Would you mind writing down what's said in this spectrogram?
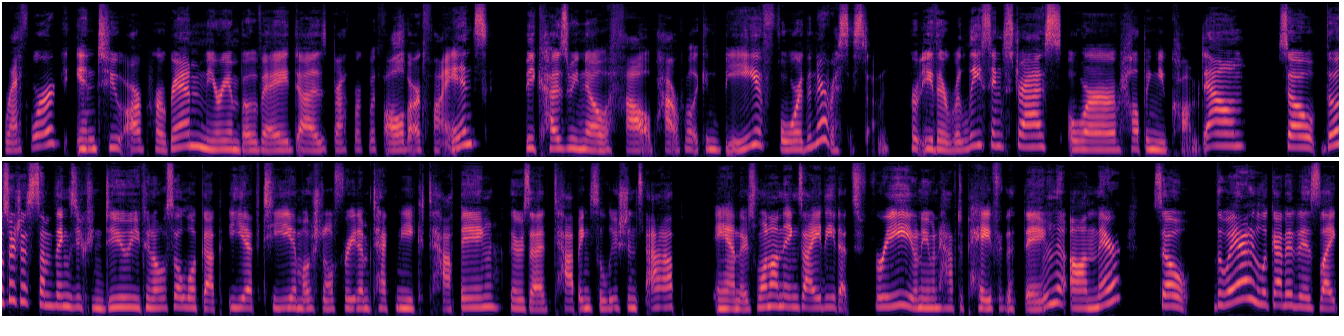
breath work into our program. Miriam Bove does breath work with all of our clients because we know how powerful it can be for the nervous system for either releasing stress or helping you calm down. So, those are just some things you can do. You can also look up EFT, emotional freedom technique tapping. There's a tapping solutions app, and there's one on anxiety that's free. You don't even have to pay for the thing on there. So, the way I look at it is like,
